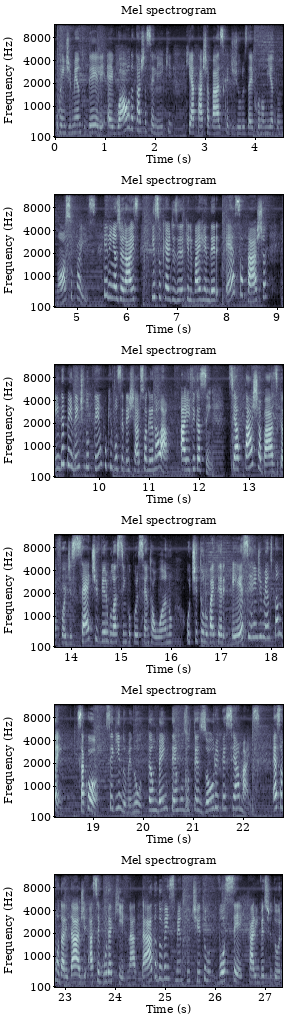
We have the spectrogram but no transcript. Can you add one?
O rendimento dele é igual ao da taxa Selic, que é a taxa básica de juros da economia do nosso país. Em linhas gerais, isso quer dizer que ele vai render essa taxa independente do tempo que você deixar sua grana lá. Aí fica assim, se a taxa básica for de 7,5% ao ano, o título vai ter esse rendimento também. Sacou? Seguindo o menu, também temos o Tesouro IPCA+. Essa modalidade assegura que, na data do vencimento do título, você, caro investidor,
